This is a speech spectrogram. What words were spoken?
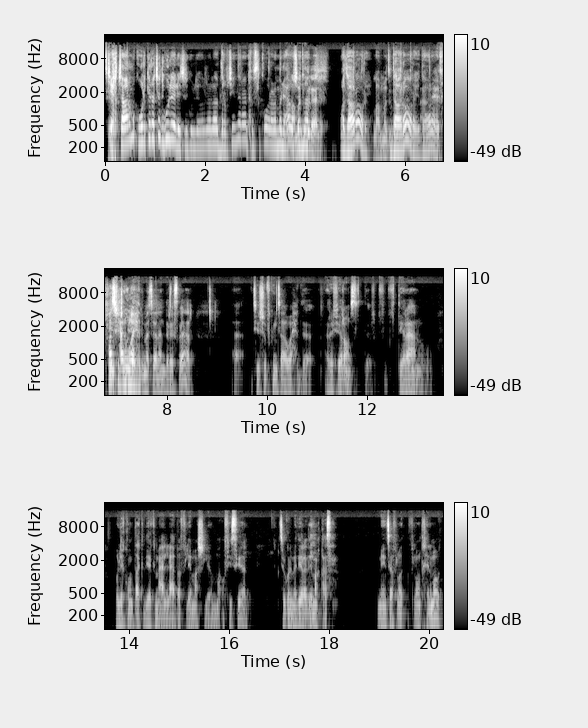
تيحترمك ولكن راه تقول ليه تقول ليه راه ضربتيني راه نحبس الكره راه ما نعاودش ما تقولها ليه ضروري ضروري. ضروري خاصك تقول واحد مثلا دري صغير آه، تيشوفك أنت واحد référence في ال terrain و les contacts ديالك مع اللعابه في les matchs اللي هما officiels تقول المدير هذه ما قاصح mais انت في l'entraînement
